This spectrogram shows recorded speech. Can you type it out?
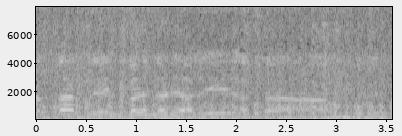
आता ट्रेन करंजाडी आली आता खूप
